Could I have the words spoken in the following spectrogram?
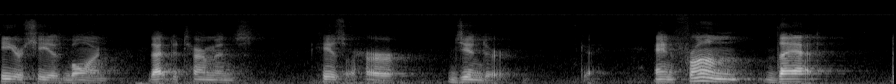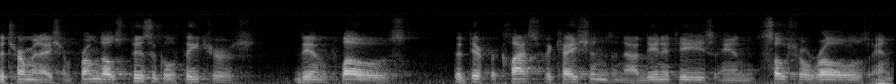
he or she is born, that determines his or her gender. Okay. And from that determination, from those physical features, then flows the different classifications and identities and social roles and,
